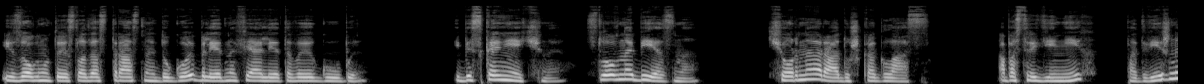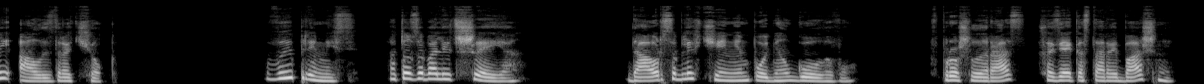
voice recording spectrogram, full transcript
изогнутые сладострастной дугой бледно-фиолетовые губы. И бесконечная, словно бездна, черная радужка глаз, а посреди них подвижный алый зрачок. «Выпрямись, а то заболит шея». Даур с облегчением поднял голову. В прошлый раз хозяйка старой башни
